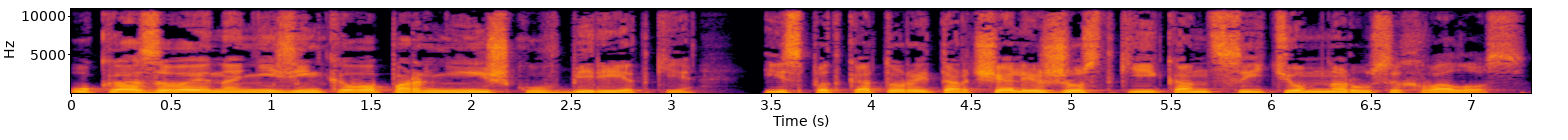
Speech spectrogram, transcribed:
указывая на низенького парнишку в беретке, из-под которой торчали жесткие концы темно-русых волос.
